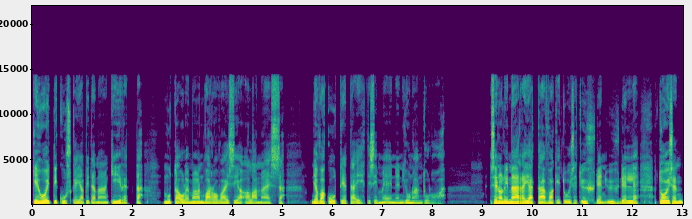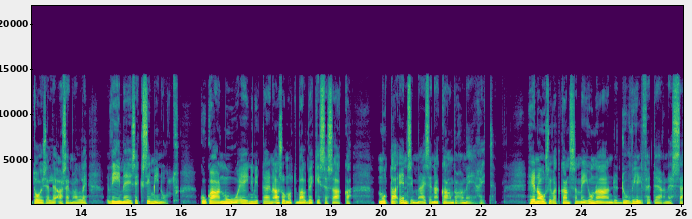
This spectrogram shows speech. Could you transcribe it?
kehoitti kuskeja pitämään kiirettä, mutta olemaan varovaisia alamäessä, ja vakuutti, että ehtisimme ennen junan tuloa. Sen oli määrä jättää vakituiset yhden yhdelle, toisen toiselle asemalle, viimeiseksi minut. Kukaan muu ei nimittäin asunut Balbekissa saakka, mutta ensimmäisenä Cambromerit. He nousivat kanssamme junaan Duvillefeternessä,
